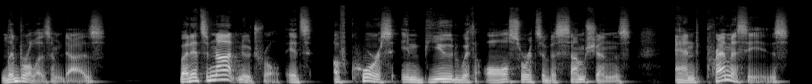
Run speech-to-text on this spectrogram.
liberalism does, but it's not neutral. It's, of course, imbued with all sorts of assumptions and premises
